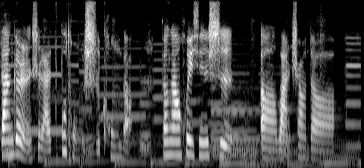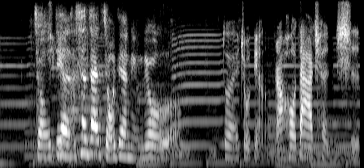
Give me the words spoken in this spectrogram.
三个人是来自不同的时空的。刚刚慧心是呃晚上的。九点，现在九点零六了。对，九点了。然后大城市，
